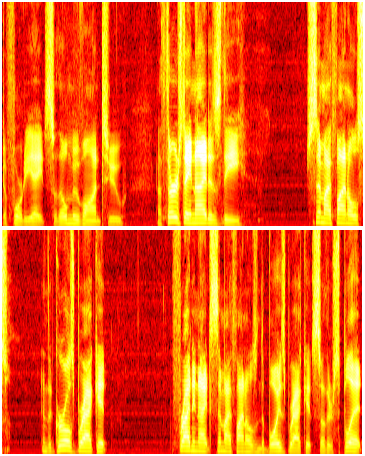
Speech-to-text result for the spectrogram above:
to 48. So they'll move on to now Thursday night is the semifinals in the girls bracket. Friday night semifinals in the boys bracket, so they're split.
